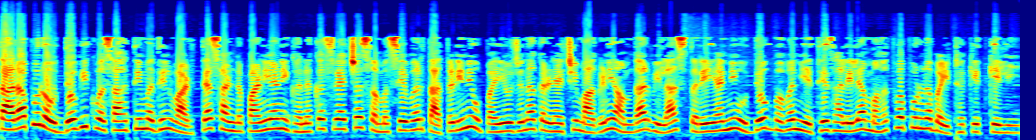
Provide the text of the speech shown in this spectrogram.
तारापूर औद्योगिक वसाहतीमधील वाढत्या सांडपाणी आणि घनकचऱ्याच्या समस्येवर तातडीने उपाययोजना करण्याची मागणी आमदार विलास तरे यांनी उद्योग भवन येथे झालेल्या महत्त्वपूर्ण बैठकीत केली.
